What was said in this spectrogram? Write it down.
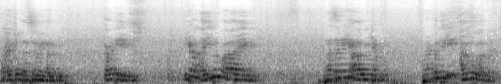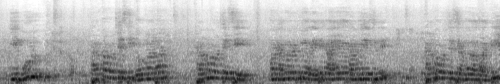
పాయింట్లో దర్శనమైనారు కాబట్టి ఇక్కడ రైతుకు ఆదాయం. ప్రజలకి ఆరోగ్యం ప్రకృతికి అనుకూలం. ఈ మూడు కర్త వచ్చేసి గోమాత కర్మ వచ్చేసి మనకు అన్నం పెడుతున్న రైతే ఆయన కర్మ చేసింది. కర్మ వచ్చేసి అన్నదాత క్రియ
